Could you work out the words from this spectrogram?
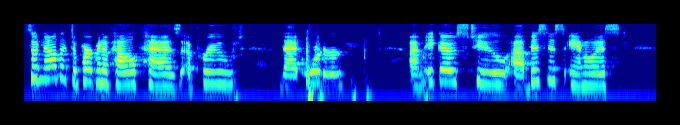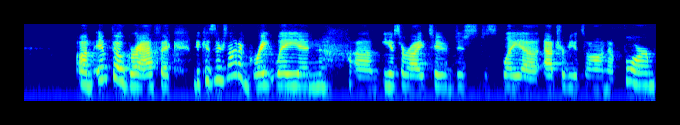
So now that Department of Health has approved that order, um, it goes to a business analyst um, infographic because there's not a great way in um, ESRI to just display uh, attributes on a form.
